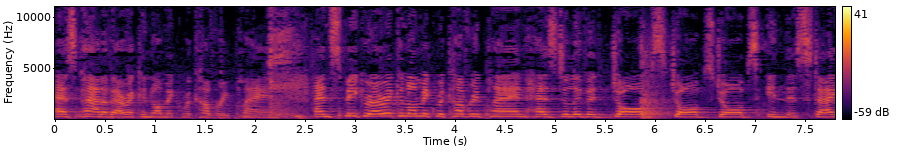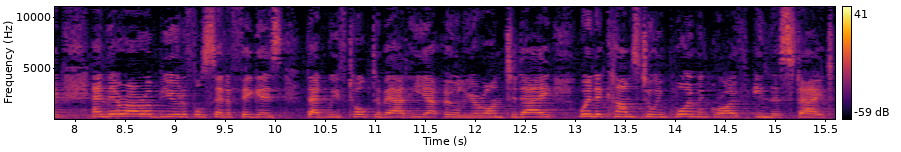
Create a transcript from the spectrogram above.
as part of our economic recovery plan. And Speaker, our economic recovery plan has delivered jobs, jobs, jobs in this state, and there are a beautiful set of figures that we've talked about here earlier on today when it comes to employment growth in this state.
